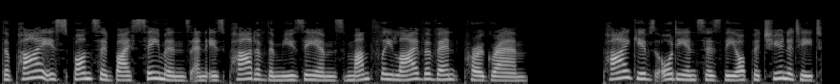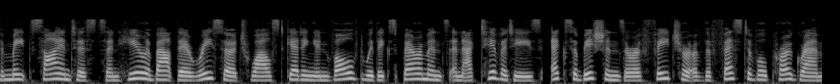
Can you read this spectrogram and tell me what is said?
The PI is sponsored by Siemens and is part of the museum's monthly live event program. PI gives audiences the opportunity to meet scientists and hear about their research whilst getting involved with experiments and activities. Exhibitions are a feature of the festival program,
